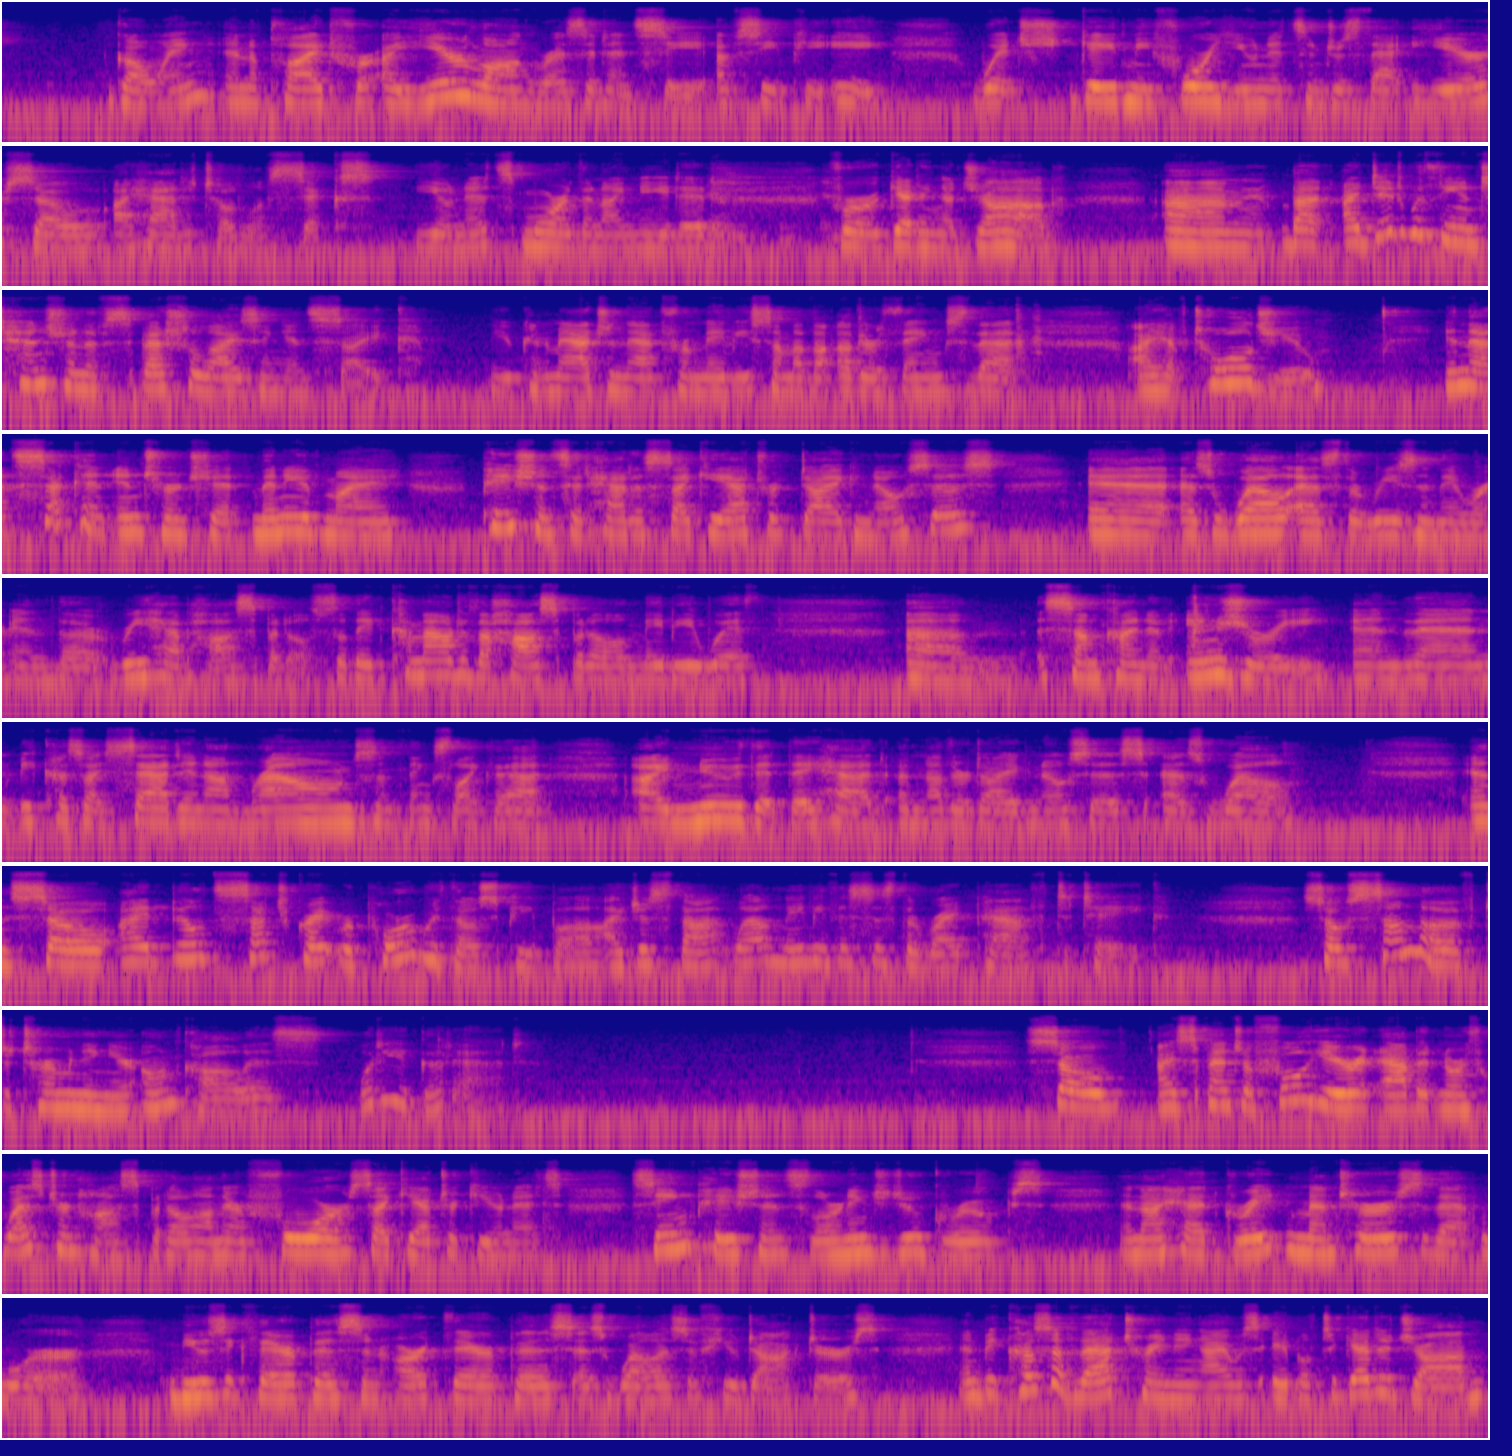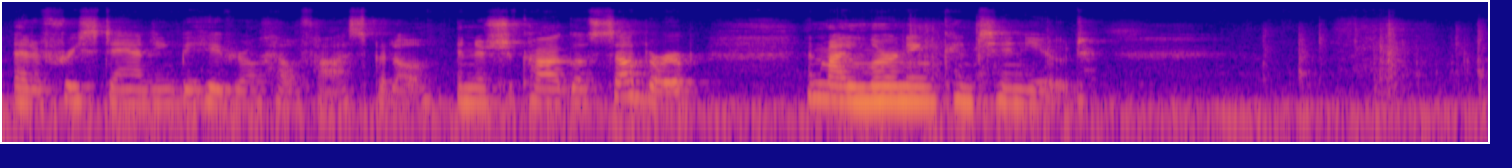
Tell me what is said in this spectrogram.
going and applied for a year long residency of CPE, which gave me four units in just that year. So I had a total of six units, more than I needed for getting a job. Um, but I did with the intention of specializing in psych. You can imagine that from maybe some of the other things that I have told you. In that second internship, many of my patients had had a psychiatric diagnosis eh, as well as the reason they were in the rehab hospital. So they'd come out of the hospital maybe with um, some kind of injury, and then because I sat in on rounds and things like that, I knew that they had another diagnosis as well. And so I had built such great rapport with those people, I just thought, well, maybe this is the right path to take. So some of determining your own call is what are you good at? So I spent a full year at Abbott Northwestern Hospital on their four psychiatric units, seeing patients, learning to do groups, and I had great mentors that were music therapists and art therapists, as well as a few doctors. And because of that training, I was able to get a job at a freestanding behavioral health hospital in a Chicago suburb, and my learning continued.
